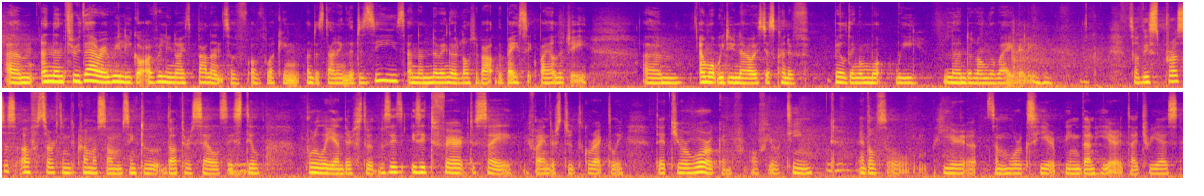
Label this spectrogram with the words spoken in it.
Um, and then through there, I really got a really nice balance of, of working, understanding the disease, and then knowing a lot about the basic biology. Um, and what we do now is just kind of building on what we learned along the way, really. Mm-hmm. So, this process of sorting the chromosomes into daughter cells is still poorly understood. Is it, is it fair to say, if I understood correctly, that your work and of your team, mm-hmm. and also here, uh, some works here being done here at I3S,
